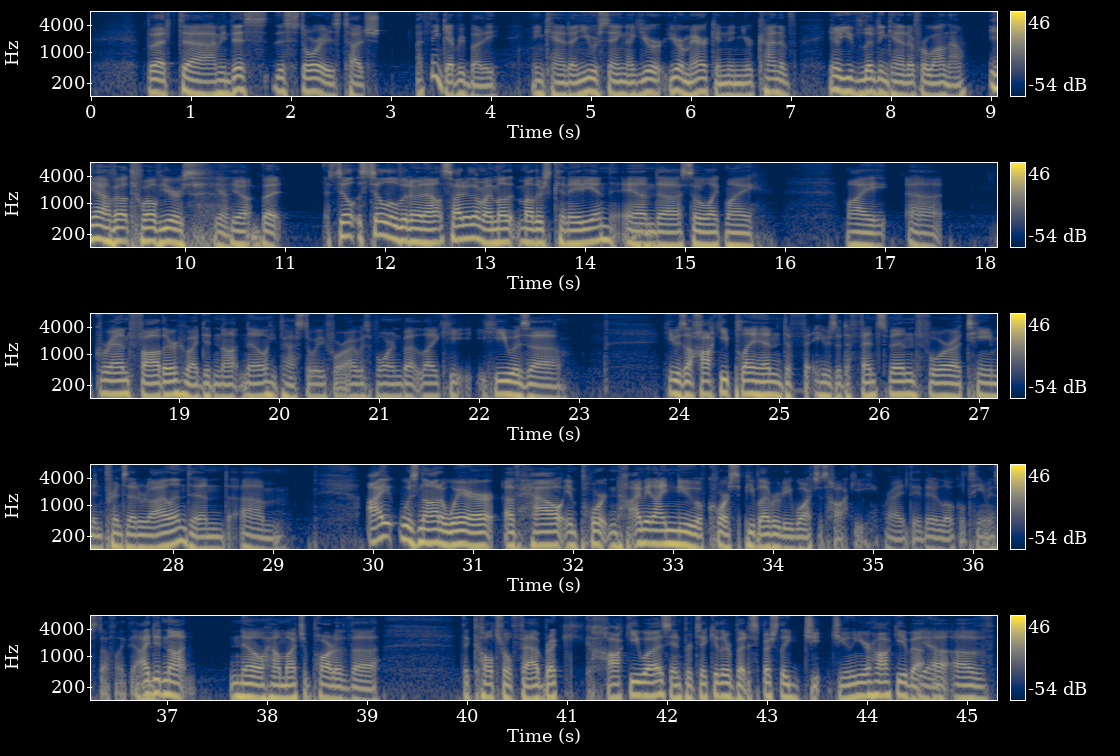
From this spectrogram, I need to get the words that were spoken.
But uh, I mean, this this story has touched, I think, everybody in Canada. And you were saying like you're you're American and you're kind of you know you've lived in Canada for a while now. Yeah, about 12 years. Yeah, Yeah. But Still still a little bit of an outsider though. My mother, mother's Canadian and uh, so like my my uh, grandfather who I did not know, he passed away before I was born, but like he he was a he was a hockey playing def- he was a defenseman for a team in Prince Edward Island and um I was not aware of how important. I mean, I knew, of course, people, everybody watches hockey, right? They, their local team and stuff like that. I Mhm. did not know how much a part of the the cultural fabric hockey was, in particular, but especially ju- junior hockey. About Yeah. uh, of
